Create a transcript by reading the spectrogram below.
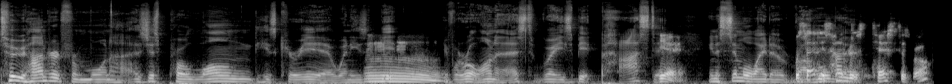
200 from Warner has just prolonged his career when he's a bit, if we're all honest, where he's a bit past it. Mm. Yeah. In a similar way to Was that his hundredth test as well?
